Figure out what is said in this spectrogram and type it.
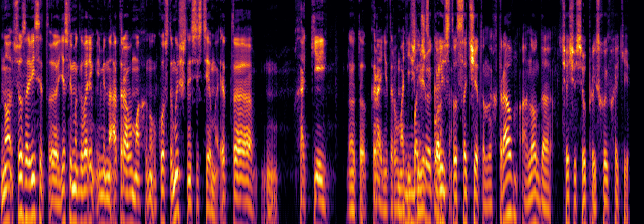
но все зависит, э, если мы говорим именно о травмах ну, костно-мышечной системы, это хоккей, ну, это крайне травматичный Большое вид спорта. количество сочетанных травм, оно, да, чаще всего происходит в хоккее.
